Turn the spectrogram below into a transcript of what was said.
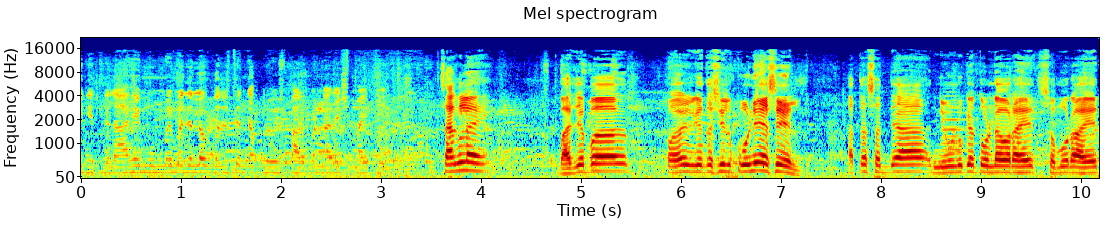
निर्णय घेतलेला आहे. मुंबईमध्ये लवकरच त्यांचा प्रवेश पार पडणार अशी माहिती. चांगलं आहे. भाजप प्रवेश घेत असेल कोणी असेल आता सध्या निवडणुका तोंडावर आहेत समोर आहेत.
